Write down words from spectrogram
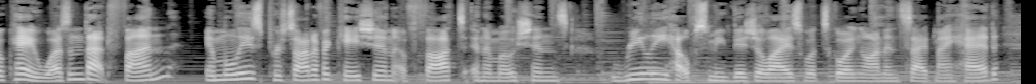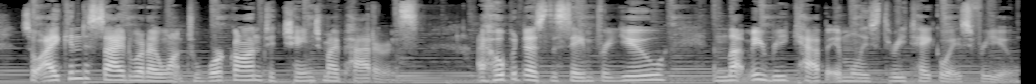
Okay, wasn't that fun? Emily's personification of thoughts and emotions really helps me visualize what's going on inside my head so I can decide what I want to work on to change my patterns. I hope it does the same for you, and let me recap Emily's three takeaways for you.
